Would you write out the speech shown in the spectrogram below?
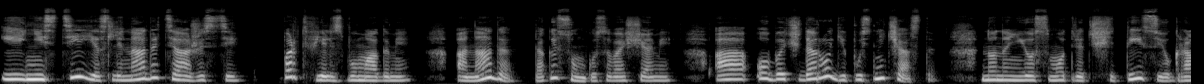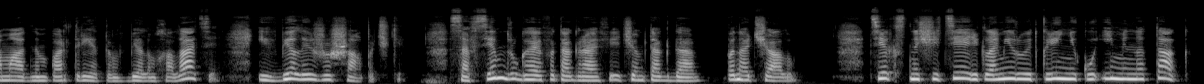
и нести, если надо, тяжести, портфель с бумагами, а надо так и сумку с овощами, а обочь дороги пусть не часто, но на нее смотрят щиты с ее громадным портретом в белом халате и в белой же шапочке. Совсем другая фотография, чем тогда, поначалу. Текст на щите рекламирует клинику именно так,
